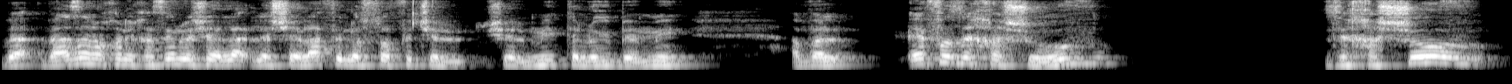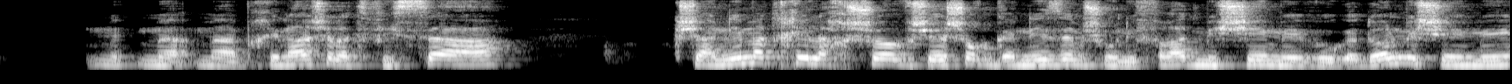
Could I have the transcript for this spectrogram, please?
ואז אנחנו נכנסים לשאלה, לשאלה פילוסופית של, של מי תלוי במי. אבל איפה זה חשוב? זה חשוב מהבחינה של התפיסה, כשאני מתחיל לחשוב שיש אורגניזם שהוא נפרד משימי והוא גדול משימי,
